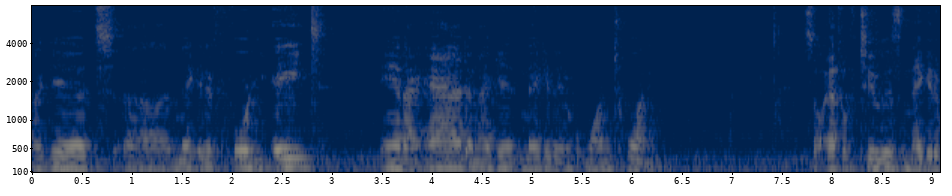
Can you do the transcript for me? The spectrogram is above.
I get uh, negative 48, and I add and I get negative 120. So f of 2 is negative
